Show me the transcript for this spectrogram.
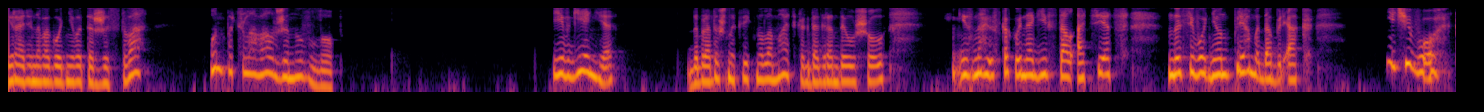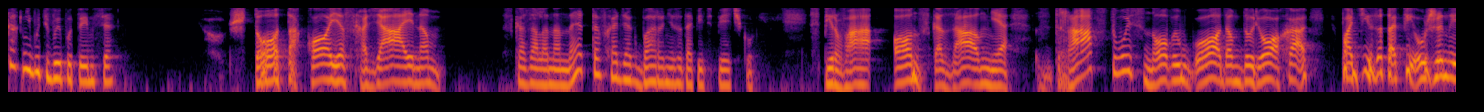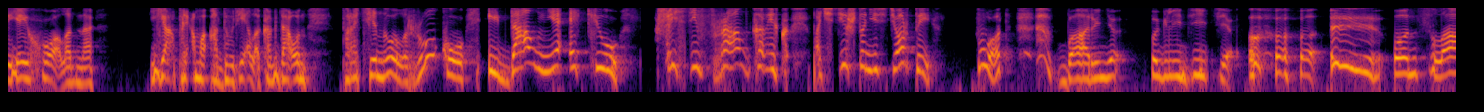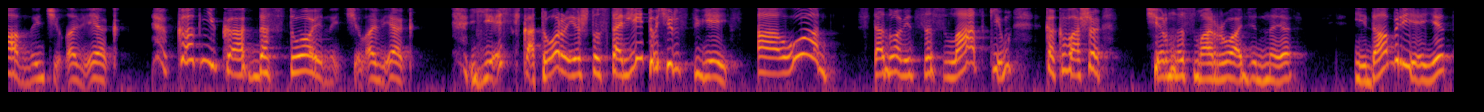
И ради новогоднего торжества он поцеловал жену в лоб. «Евгения!» — добродушно крикнула мать, когда Гранде ушел. «Не знаю, с какой ноги встал отец, но сегодня он прямо добряк. Ничего, как-нибудь выпутаемся». «Что такое с хозяином?» — сказала Нанетта, входя к барыне затопить печку. «Сперва он сказал мне «Здравствуй с Новым годом, дуреха! Поди затопи у жены, ей холодно!» Я прямо одурела, когда он протянул руку и дал мне экю, шестифранковик, почти что не стертый. Вот, барыня, поглядите, он славный человек, как-никак достойный человек. Есть которые, что старей, то черствей, а он становится сладким, как ваша черносмородинная, и добреет.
